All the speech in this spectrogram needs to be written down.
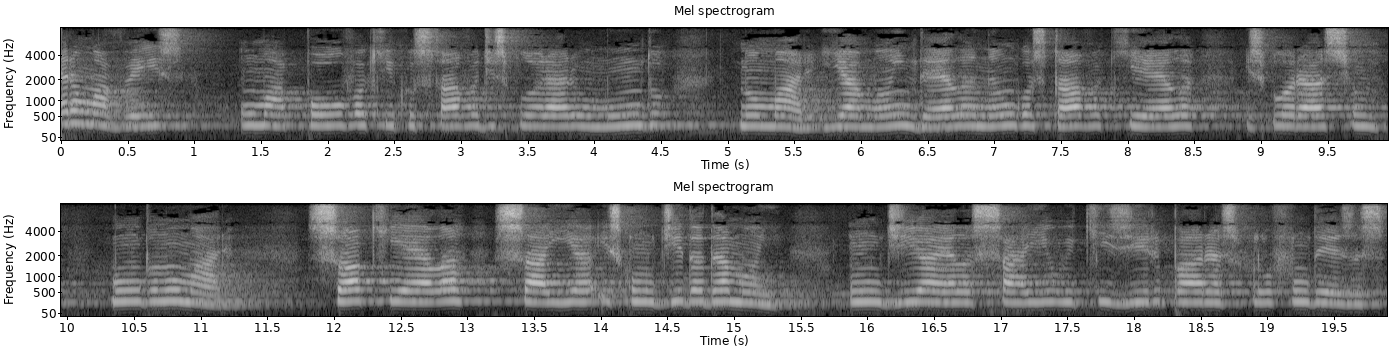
Era uma vez uma polva que gostava de explorar o mundo no mar e a mãe dela não gostava que ela explorasse o mundo no mar. Só que ela saía escondida da mãe. Um dia ela saiu e quis ir para as profundezas,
